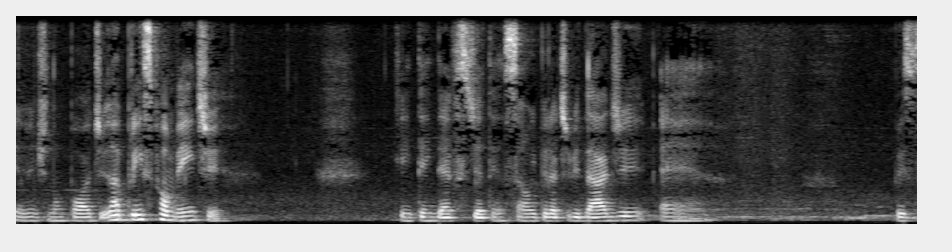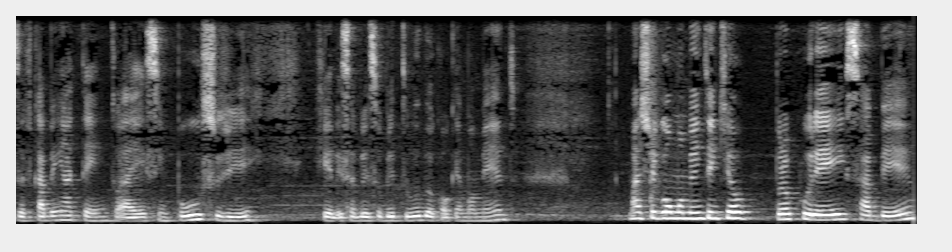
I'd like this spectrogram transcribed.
e a gente não pode, ah, principalmente quem tem déficit de atenção e hiperatividade, é, precisa ficar bem atento a esse impulso de querer saber sobre tudo a qualquer momento. Mas chegou um momento em que eu procurei saber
